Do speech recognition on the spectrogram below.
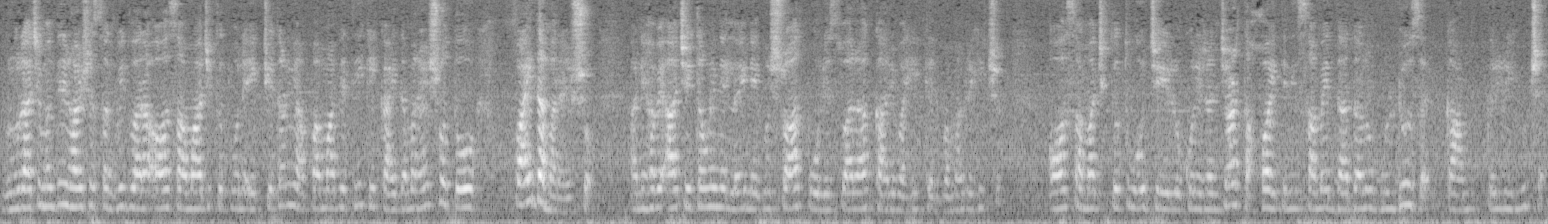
ગૃહ રાજ્યમંત્રી હર્ષ સંઘવી દ્વારા અસામાજિક તત્વોને એક ચેતવણી આપવામાં આવી હતી કે કાયદામાં રહેશો તો ફાયદામાં રહેશો. અને હવે આ ચેતવણીને લઈને ગુજરાત પોલીસ દ્વારા કાર્યવાહી કરવામાં રહી છે. અસામાજિક તત્વો જે લોકોને રંજાડતા હોય તેની સામે દાદાનું બુલડોઝર કામ કરી રહ્યું છે.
